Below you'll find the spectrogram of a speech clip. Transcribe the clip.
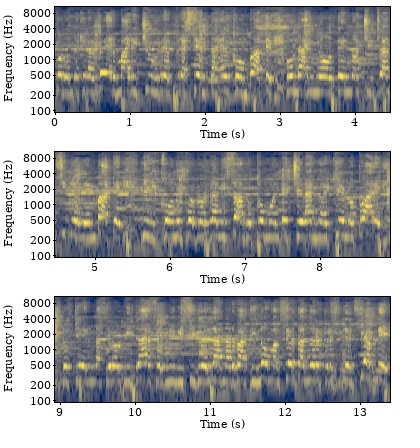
por donde quieran ver. Marichu representa el combate. Un año de Nochitlán sigue el embate y con un pueblo organizado como el de Cherán no hay quien lo pare. Nos quieren hacer olvidar feminicidio en la Narvati. No Mancerda no eres presidenciable.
